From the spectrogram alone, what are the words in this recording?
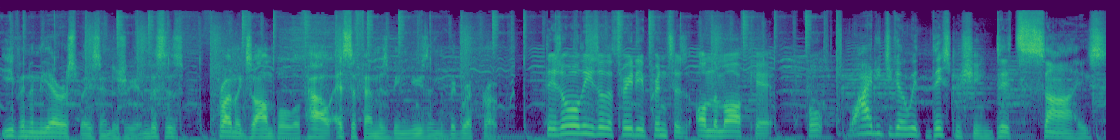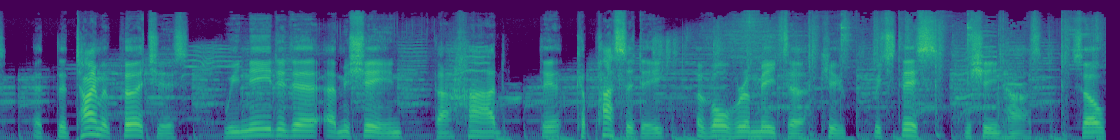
even in the aerospace industry. And this is a prime example of how SFM has been using the BigRep PRO. There's all these other 3D printers on the market, but why did you go with this machine? Its size. At the time of purchase, we needed a, a machine that had the capacity of over a meter cube, which this machine has. So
